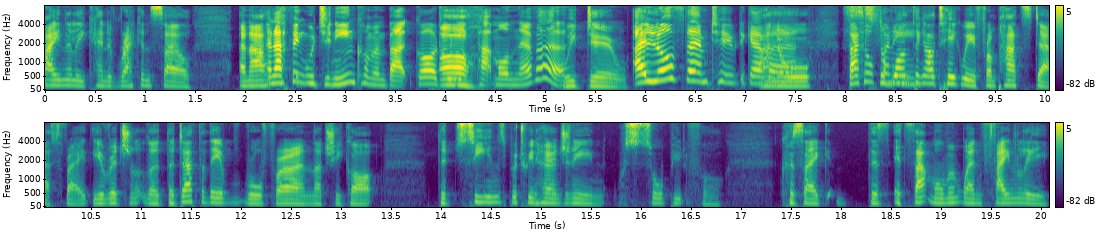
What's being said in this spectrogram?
finally kind of reconcile, and I And I think with Janine coming back, God, we Oh, need Pat more than ever. we do. I love them two together. I know. That's So the one thing I'll take away from Pat's death, right? The original, the, the death that they wrote for her and that she got, the scenes between her and Janine was so beautiful. Because, like, it's that moment when finally,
